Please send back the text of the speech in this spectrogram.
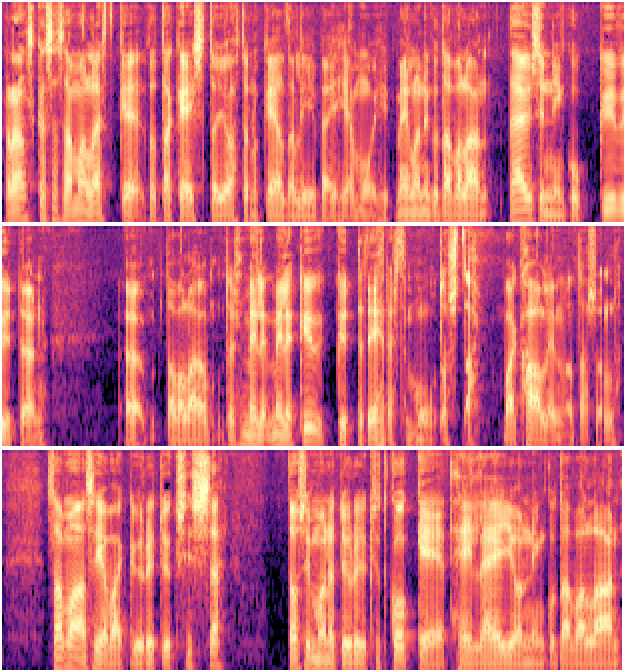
Ranskassa samanlaista ke, tota, keissit on johtanut keltaliiveihin ja muihin. Meillä on niin kuin, tavallaan täysin niin kuin, kyvytön ö, tavallaan, meillä, meillä ei kyvykkyyttä tehdä sitä muutosta, vaikka hallinnon tasolla. Sama asia vaikka yrityksissä – tosi monet yritykset kokee, että heillä ei ole niin kuin tavallaan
